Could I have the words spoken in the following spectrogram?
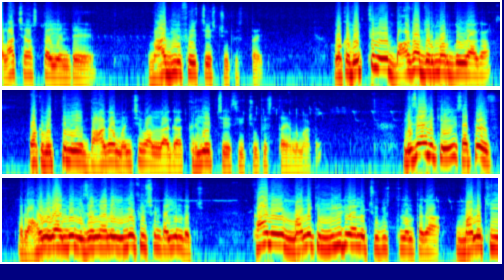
ఎలా చేస్తాయి అంటే మ్యాగ్నిఫై చేసి చూపిస్తాయి. ఒక వ్యక్తిని బాగా దుర్మార్గుల్లాగా ఒక వ్యక్తిని బాగా మంచి వాళ్ళలాగా క్రియేట్ చేసి చూపిస్తాయన్నమాట. నిజానికి సపోజ్ రాహుల్ గాంధీ నిజంగానే ఇన్ఎఫిషియెంట్ అయి ఉండొచ్చు. కానీ మనకి మీడియాలో చూపిస్తున్నంతగా మనకి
